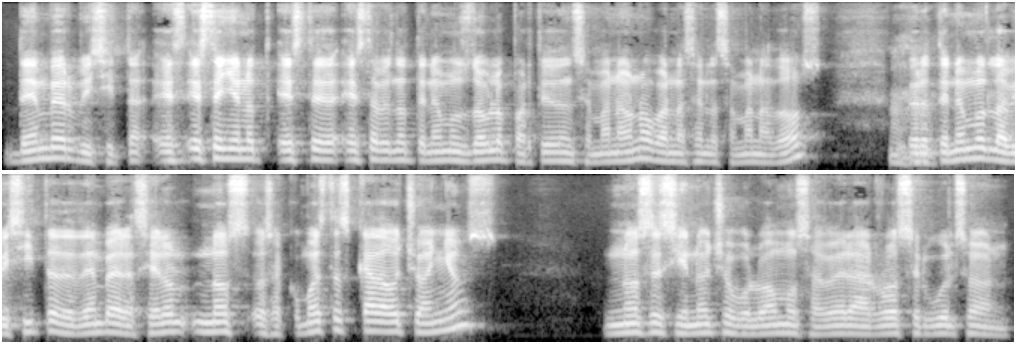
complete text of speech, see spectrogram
Denver visita, este año este, esta vez no tenemos doble partido en semana 1, van a ser en la semana 2 pero tenemos la visita de Denver a Seattle. No, o sea, como esta es cada ocho años, no sé si en ocho volvamos a ver a Russell Wilson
